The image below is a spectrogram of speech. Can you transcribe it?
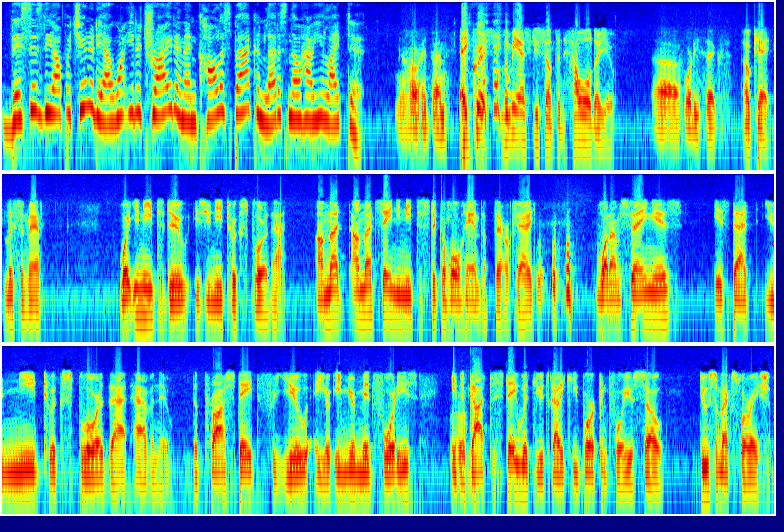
this is the opportunity. I want you to try it and then call us back and let us know how you liked it. All right then. Hey, Chris, let me ask you something. How old are you? Uh, forty-six. Okay, listen, man. What you need to do is you need to explore that. I'm not. I'm not saying you need to stick a whole hand up there. Okay. what I'm saying is, is that you need to explore that avenue. The prostate for you. Eh, you're in your mid 40s. It's uh-huh. got to stay with you. It's got to keep working for you. So, do some exploration.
